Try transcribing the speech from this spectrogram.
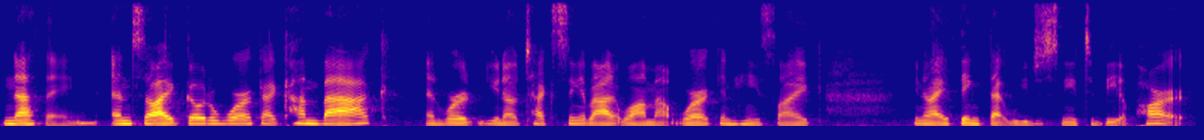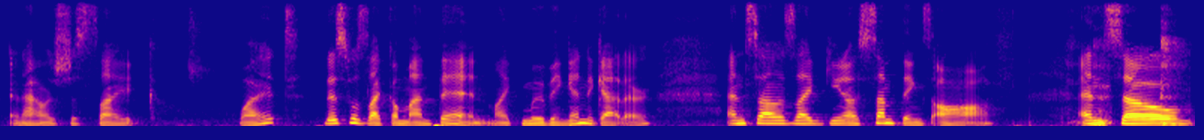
Nothing. And so I go to work. I come back, and we're you know texting about it while I'm at work, and he's like, you know, I think that we just need to be apart. And I was just like, what? This was like a month in, like moving in together. And so I was like, you know, something's off. And so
